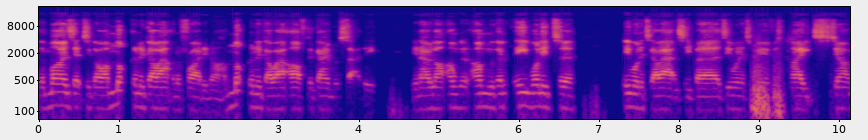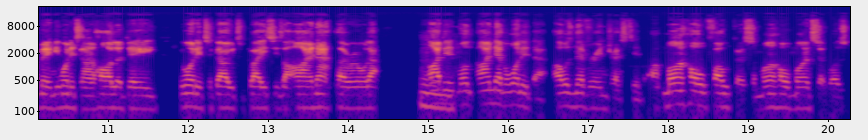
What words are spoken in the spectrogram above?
the mindset to go. I'm not going to go out on a Friday night. I'm not going to go out after game on Saturday. You know, like I'm going. I'm going. He wanted to. He wanted to go out and see birds. He wanted to be with his mates. Do you know what I mean? He wanted to go on holiday. He wanted to go to places like Ayia Napa and all that. I Mm. didn't want. I never wanted that. I was never interested. Uh, My whole focus and my whole mindset was,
